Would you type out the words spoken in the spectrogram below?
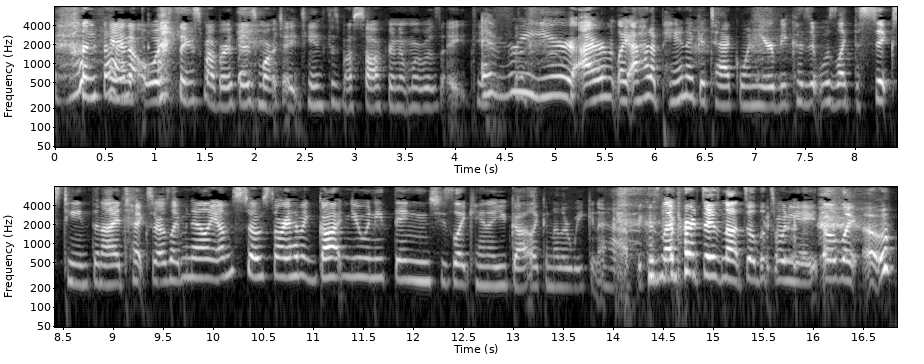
Fun fact. Hannah always thinks my birthday is March 18th because my soccer number was 18. Every year, I rem- like I had a panic attack one year because it was like the 16th, and I texted her. I was like, "Manali, I'm so sorry, I haven't gotten you anything." And she's like, "Hannah, you got like another week and a half because my birthday is not till the 28th." I was like, "Oh,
